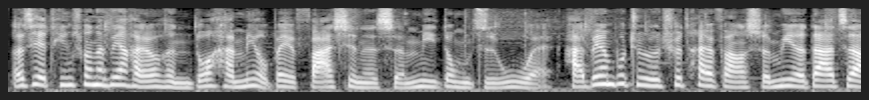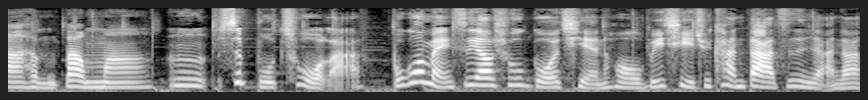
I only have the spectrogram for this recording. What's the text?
而且听说那边还有很多还没有被发现的神秘动植物，哎，海边不觉得去探访神秘的大自然很棒吗？嗯，是不错啦。不过每次要出国前吼，比起去看大自然啊，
